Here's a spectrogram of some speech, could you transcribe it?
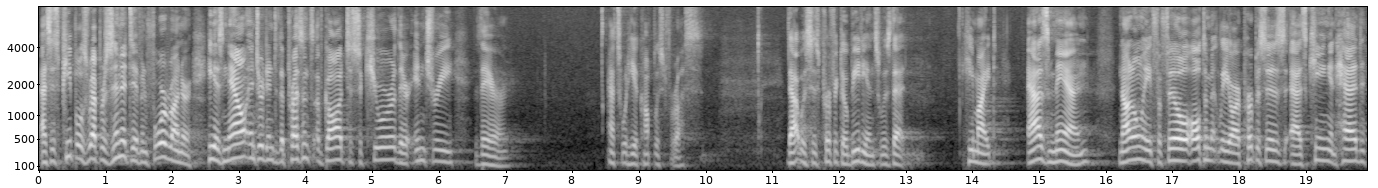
As his people's representative and forerunner, he has now entered into the presence of God to secure their entry there. That's what he accomplished for us. That was his perfect obedience, was that he might, as man, not only fulfill ultimately our purposes as king and head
